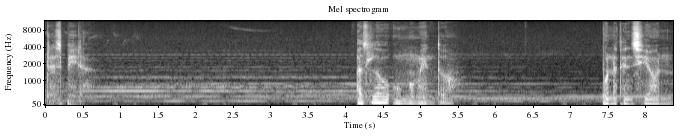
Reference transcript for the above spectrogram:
Respira. Hazlo un momento. Pon atención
